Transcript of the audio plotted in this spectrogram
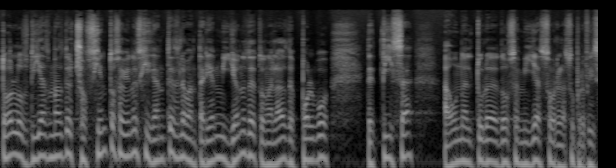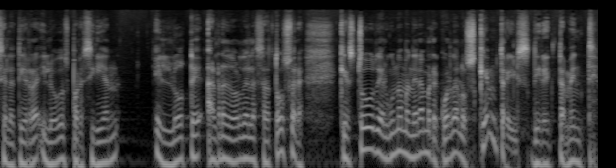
Todos los días más de 800 aviones gigantes levantarían millones de toneladas de polvo de tiza a una altura de 12 millas sobre la superficie de la Tierra y luego esparcirían el lote alrededor de la estratosfera. Que esto de alguna manera me recuerda a los chemtrails directamente.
